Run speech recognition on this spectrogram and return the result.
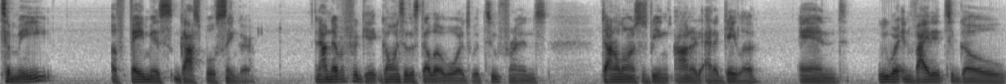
to me, a famous gospel singer. And I'll never forget going to the Stellar Awards with two friends. Donald Lawrence was being honored at a gala, and we were invited to go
